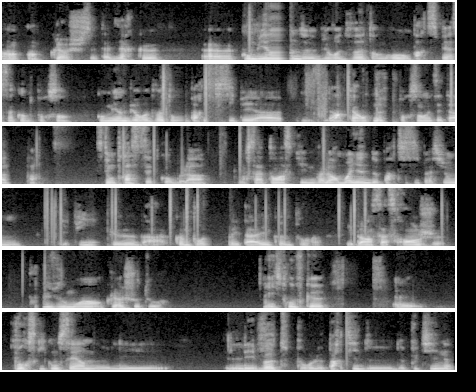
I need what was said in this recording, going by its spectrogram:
en, cloche, c'est-à-dire que euh, combien de bureaux de vote, en gros, ont participé à 50%, combien de bureaux de vote ont participé à 49%, etc. Si on trace cette courbe-là, on s'attend à ce qu'il y ait une valeur moyenne de participation et puis que, bah, comme pour les tailles, comme pour, eh ben, ça se range plus ou moins en cloche autour. Et il se trouve que euh, pour ce qui concerne les, les votes pour le parti de, de, Poutine,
